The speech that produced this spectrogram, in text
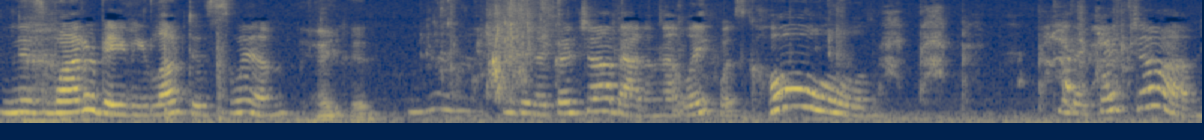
This water baby loved to swim. Yeah, you did. You did a good job, Adam. That lake was cold. You did a good job.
